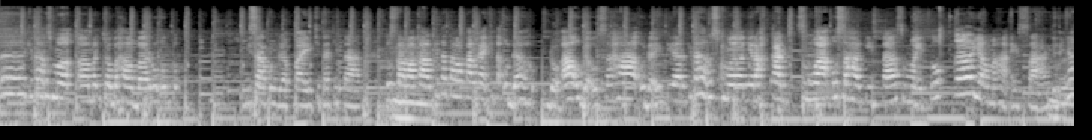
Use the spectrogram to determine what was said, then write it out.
eh, kita harus me- eh, mencoba hal baru untuk bisa menggapai cita-cita. Terus Hmm. tawakal, kita tawakal kayak kita udah doa, udah usaha, udah ikhtiar. Kita harus menyerahkan semua usaha kita, semua itu ke Yang Maha Esa. Jadinya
